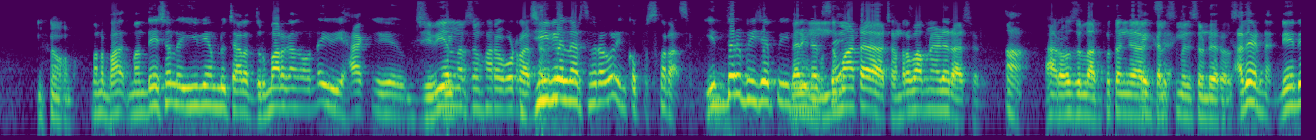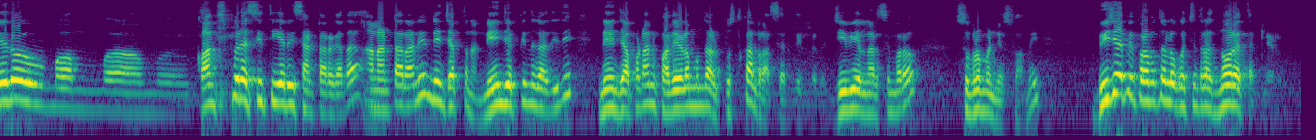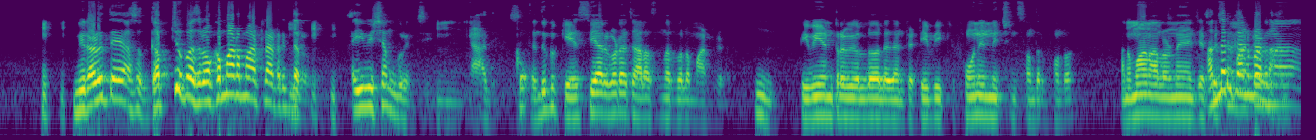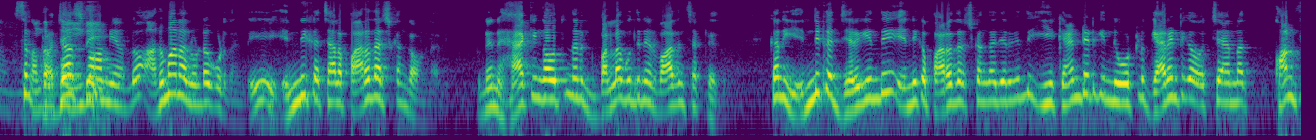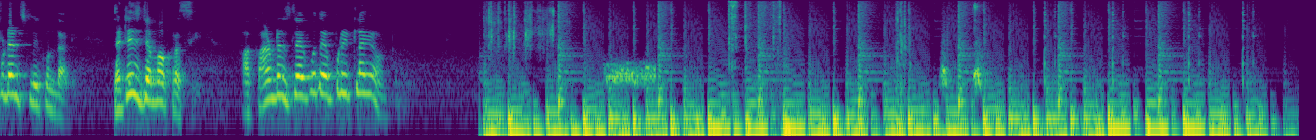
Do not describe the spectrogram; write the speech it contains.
మన మన దేశంలో ఈవీఎంలు చాలా దుర్మార్గంగా ఉన్నాయి. ఈ హ్యాక్ జివిఎల్ నరసింహారావు కూడా జీవీఎల్ నరసింహరావు కూడా ఇంకో పుస్తకం రాశాడు. ఇద్దరు బీజేపీ ముందు మాట చంద్రబాబు నాయుడే రాశాడు. ఆ. రోజుల్లో అద్భుతంగా. కలిసిమెలిసి ఉండే రోజు. అదే అండి. నేనేదో కాన్స్పిరసీ థియరీస్ అంటారు కదా అని అంటారని నేను చెప్తున్నాను. నేను చెప్పింది కాదు ఇది. నేను చెప్పడానికి పదేళ్ళ ముందు వాళ్ళు పుస్తకాలు రాశారు దీని మీద. జీవీఎల్ నరసింహారావు సుబ్రహ్మణ్య స్వామి బీజేపీ ప్రభుత్వంలోకి వచ్చిన తర్వాత నోరెత్తట్లేరు. మీరు అడిగితే అసలు గప్చుప్ అసలు ఒక మాట మాట్లాడరు ఇద్దరు. ఈ విషయం గురించి. అది. సో ఎందుకు కేసీఆర్ కూడా చాలా సందర్భాల్లో మాట్లాడారు. టీవీ ఇంటర్వ్యూల్లో లేదంటే టీవీకి ఫోన్ ఇన్ ఇచ్చిన సందర్భంలో అనుమానాలు ఉన్నాయని చెప్పి అందరికి అనుమానం అసలు ప్రజాస్వామ్యంలో అనుమానాలు ఉండకూడదండి. ఎన్నిక చాలా పారదర్శకంగా ఉండాలి. ఇప్పుడు నేను హ్యాకింగ్ అవుతుందని బల్లగుద్ది నేను వాదించట్లేదు. కానీ ఎన్నిక జరిగింది ఎన్నిక పారదర్శకంగా జరిగింది ఈ క్యాండిడేట్కి ఇన్ని ఓట్లు గ్యారంటీగా వచ్చాయన్న కాన్ఫిడెన్స్ మీకు ఉండాలి దట్ ఈస్ డెమోక్రసీ ఆ కాన్ఫిడెన్స్ లేకపోతే ఎప్పుడు ఇట్లాగే ఉంటుంది.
